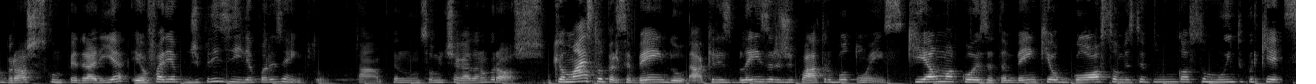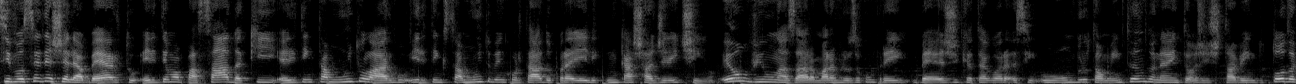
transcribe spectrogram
broches com pedraria, eu faria de presilha, por exemplo tá? Porque eu não sou muito chegada no broche. O que eu mais tô percebendo é aqueles blazers de quatro botões, que é uma coisa também que eu gosto, ao mesmo tempo não gosto muito, porque se você deixa ele aberto, ele tem uma passada que ele tem que estar tá muito largo e ele tem que estar muito bem cortado para ele encaixar direitinho. Eu vi um Nazara maravilhoso, eu comprei bege, que até agora, assim, o ombro tá aumentando, né? Então a gente tá vendo todos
